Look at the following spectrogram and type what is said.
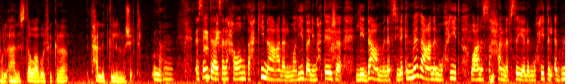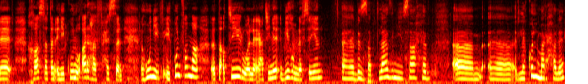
والأهل استوعبوا الفكرة تحلت كل المشاكل. نعم. سيدة سنة حوامض حكينا على المريضة اللي محتاجة لدعم نفسي. لكن ماذا عن المحيط وعن الصحة النفسية للمحيط الأبناء خاصة اللي يكونوا أرهف حسا؟ هون يكون فما تأطير ولا اعتناء بهم نفسيا؟ آه بالضبط. لازم يصاحب آه لكل مرحلة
